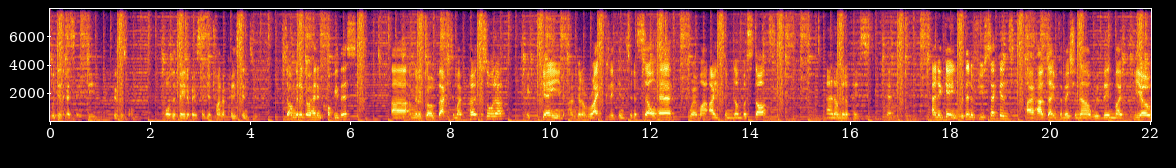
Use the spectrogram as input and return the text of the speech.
within SAP Business One or the database that you're trying to paste into. So I'm going to go ahead and copy this. Uh, I'm going to go back to my purchase order. Again, I'm going to right click into the cell here where my item number starts and I'm going to paste. Okay. And again, within a few seconds, I have that information now within my PO.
